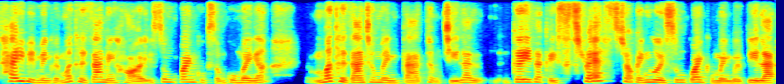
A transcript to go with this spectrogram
thay vì mình phải mất thời gian mình hỏi xung quanh cuộc sống của mình á mất thời gian cho mình và thậm chí là gây ra cái stress cho cái người xung quanh của mình bởi vì là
